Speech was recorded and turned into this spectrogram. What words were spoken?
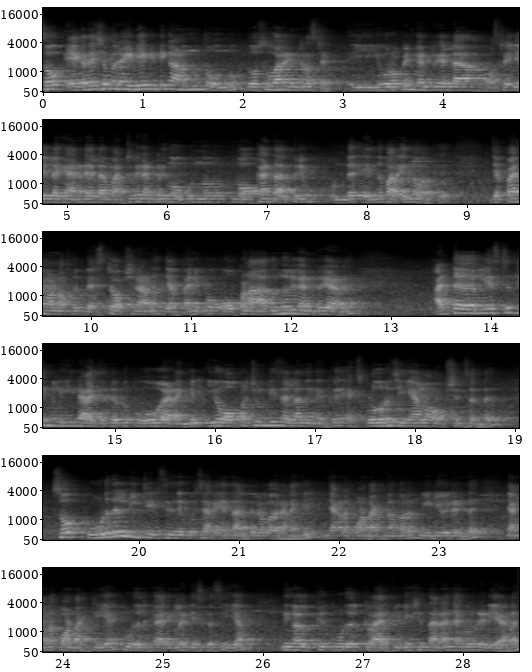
സോ ഏകദേശം ഒരു ഐഡിയ കിട്ടി കാണുമെന്ന് തോന്നുന്നു. ദോസ് ഹു ആർ ഇൻട്രസ്റ്റഡ് ഈ യൂറോപ്യൻ കൺട്രി അല്ല ഓസ്ട്രേലിയ അല്ല കാനഡ അല്ല മറ്റൊരു കൺട്രി നോക്കുന്നു നോക്കാൻ താല്പര്യം ഉണ്ട് എന്ന് പറയുന്നവർക്ക് Japan one of the best option ആണ്. ജപ്പാൻ ഇപ്പോൾ ഓപ്പൺ ആകുന്ന ഒരു കൺട്രിയാണ് അറ്റ് ഏർലിയസ്റ്റ് നിങ്ങൾ ഈ രാജ്യത്തോട്ട് പോവുകയാണെങ്കിൽ ഈ ഓപ്പർച്യൂണിറ്റീസ് എല്ലാം നിങ്ങൾക്ക് എക്സ്പ്ലോർ ചെയ്യാനുള്ള ഓപ്ഷൻസ് ഉണ്ട്. സോ കൂടുതൽ ഡീറ്റെയിൽസ് ഇതിനെക്കുറിച്ച് അറിയാൻ താല്പര്യമുള്ളവരാണെങ്കിൽ ഞങ്ങളുടെ കോൺടാക്ട് നമ്പർ വീഡിയോയിലുണ്ട്. ഞങ്ങളെ കോൺടാക്ട് ചെയ്യാം കൂടുതൽ കാര്യങ്ങൾ ഡിസ്കസ് ചെയ്യാം. നിങ്ങൾക്ക് കൂടുതൽ ക്ലാരിഫിക്കേഷൻ തരാൻ ഞങ്ങൾ റെഡിയാണ്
